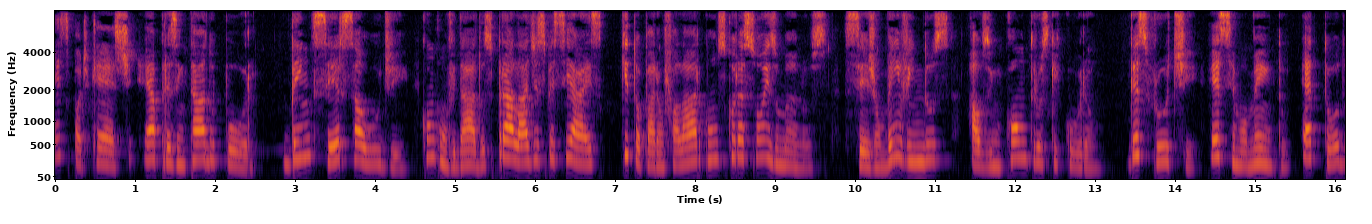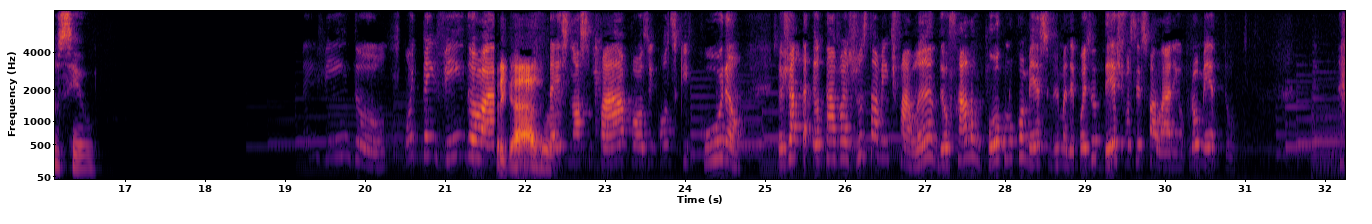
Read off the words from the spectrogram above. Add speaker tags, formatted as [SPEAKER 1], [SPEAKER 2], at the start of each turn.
[SPEAKER 1] Esse podcast é apresentado por Bem Ser Saúde, com convidados para lá de especiais que toparam falar com os corações humanos. Sejam bem-vindos aos Encontros que Curam. Desfrute, esse momento é todo seu.
[SPEAKER 2] Bem-vindo, muito bem-vindo a,
[SPEAKER 3] Obrigado.
[SPEAKER 2] a esse nosso papo, aos Encontros que Curam. Eu já eu estava justamente falando, eu falo um pouco no começo, viu? Mas depois eu deixo vocês falarem, eu prometo.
